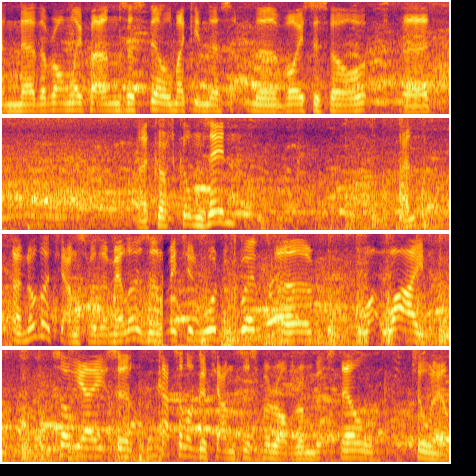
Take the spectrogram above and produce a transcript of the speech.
And uh, the Bromley fans are still making the, the voices heard. Uh, cross comes in, another chance for the Millers, and Richard Wood went uh, wide So yeah, it's a catalogue of chances for Rotherham, but still 2-0.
